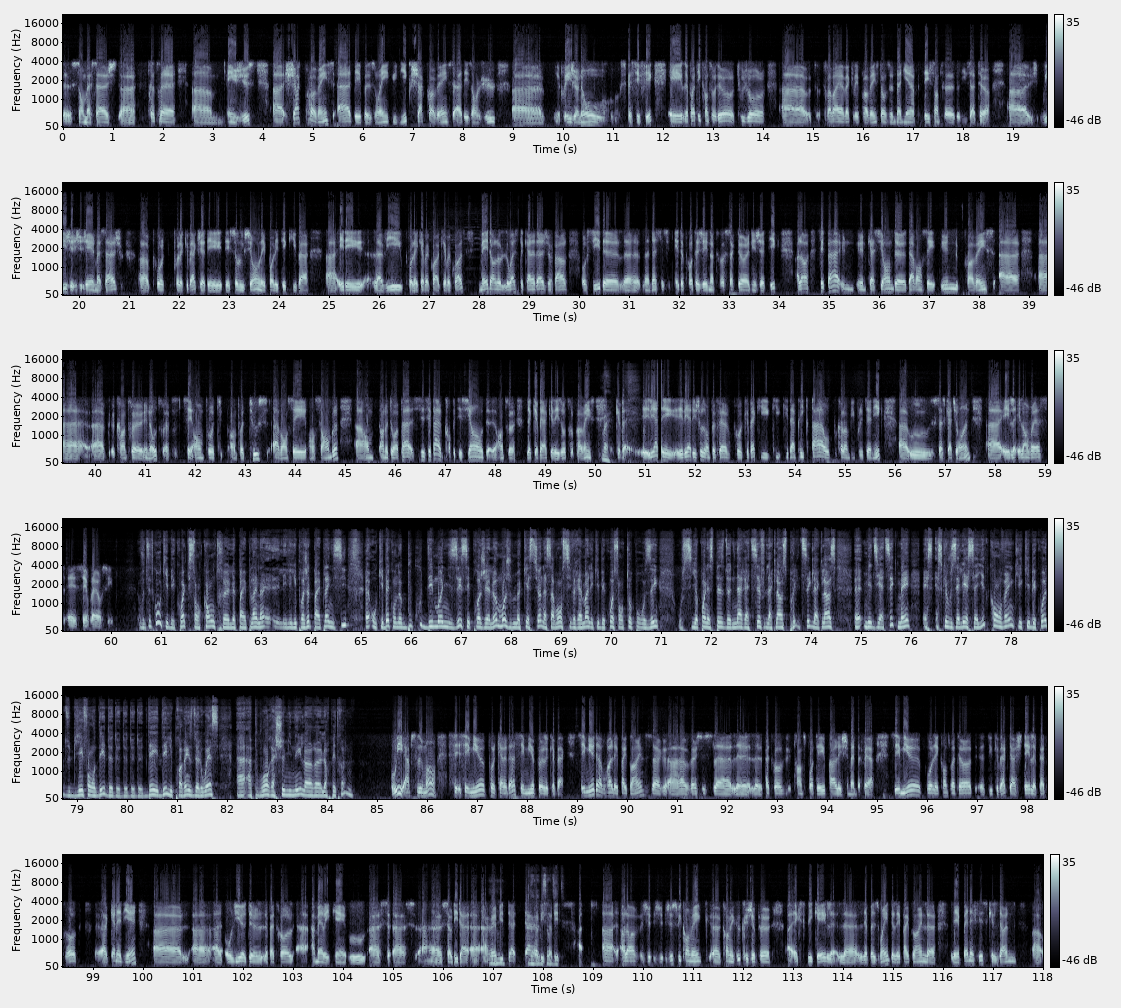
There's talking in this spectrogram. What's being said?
euh, son message euh, très, très euh, injuste. Euh, chaque province a des besoins uniques. Chaque province a des enjeux euh, régionaux spécifiques. Et le Parti conservateur toujours euh, travaille avec les provinces dans une manière décentralisateur. Euh, oui, j'ai un message euh, pour, pour le Québec. J'ai des, des solutions, les politiques qui vont euh, aider la vie pour les Québécois et Québécoises. Mais dans l'Ouest du Canada, je parle aussi de la, la nécessité de protéger notre secteur énergétique. Alors, c'est pas une, une question d'avancer une province à euh, contre une autre. C'est on peut on peut tous avancer ensemble. Euh, on, on, ne doit pas. C'est pas une compétition entre le Québec et les autres provinces. il y a des il y a des choses qu'on peut faire pour le Québec qui qui, qui n'appliquent pas aux Colombie-Britannique euh, ou Saskatchewan. Euh, et, et l'inverse, c'est vrai aussi. Vous dites quoi aux Québécois qui sont contre le pipeline, hein? les, projets de pipeline ici? Euh, au Québec, on a beaucoup démonisé ces projets-là. Moi, je me questionne à savoir si vraiment les Québécois sont opposés ou s'il n'y a pas une espèce de narratif de la classe politique, de la classe euh, médiatique. Mais est-ce que vous allez essayer de convaincre les Québécois du bien fondé de d'aider de, de, les provinces de l'Ouest à, pouvoir acheminer leur, euh, leur pétrole? Oui, absolument. C'est mieux pour le Canada, c'est mieux pour le Québec. C'est mieux d'avoir les pipelines euh, euh, versus le, pétrole transporté par les chemins de fer. C'est mieux pour les consommateurs du Québec d'acheter le pétrole euh, canadien au lieu de le pétrole américain ou saoudite, d'Arabie saoudite. Euh, alors, je, je, suis convaincu, euh, convaincu que je peux euh, expliquer le, le, les besoins de les pipelines, le, les bénéfices qu'ils donnent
